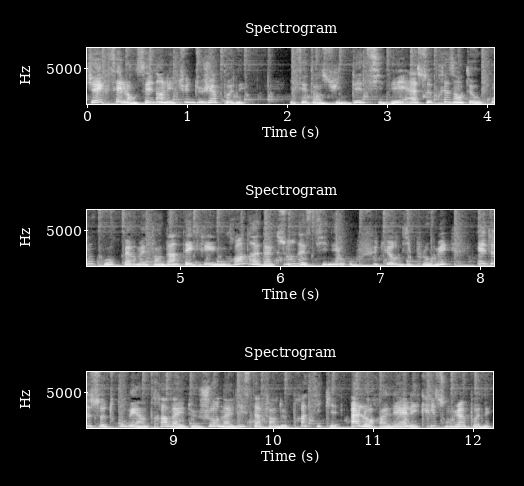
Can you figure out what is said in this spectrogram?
Jack s'est lancé dans l'étude du japonais. Il s'est ensuite décidé à se présenter au concours permettant d'intégrer une grande rédaction destinée aux futurs diplômés et de se trouver un travail de journaliste afin de pratiquer à l'oral et à l'écrit son japonais.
